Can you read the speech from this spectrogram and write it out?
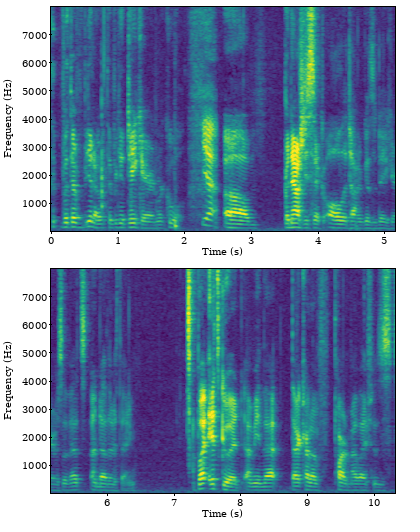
but then, you know, then we get daycare and we're cool. yeah. Um, but now she's sick all the time because of daycare, so that's another thing. But it's good. I mean that that kind of part of my life has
